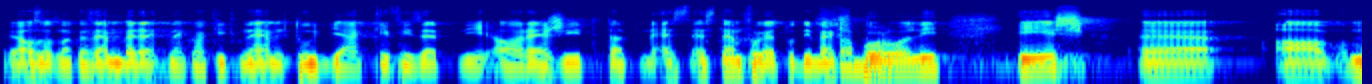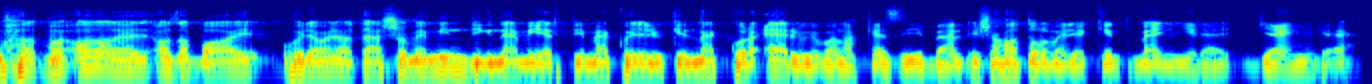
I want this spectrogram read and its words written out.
azoknak az embereknek, akik nem tudják kifizetni a rezsit. Tehát ezt, ezt nem fogja tudni megspórolni, és eh, a, az a baj, hogy a magyar társadalom még mindig nem érti meg, hogy egyébként mekkora erő van a kezében, és a hatalom egyébként mennyire gyenge.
